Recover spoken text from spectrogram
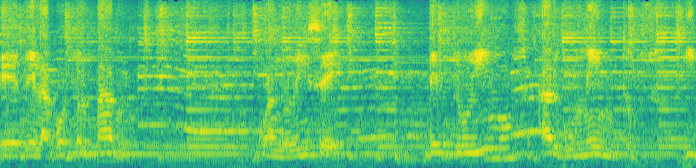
eh, del apóstol Pablo, cuando dice, destruimos argumentos y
